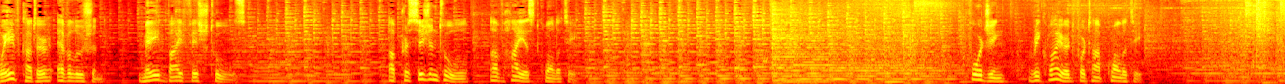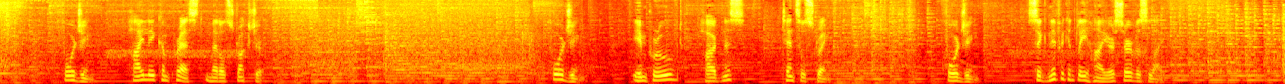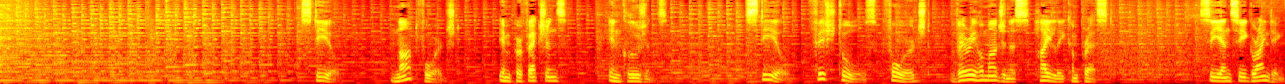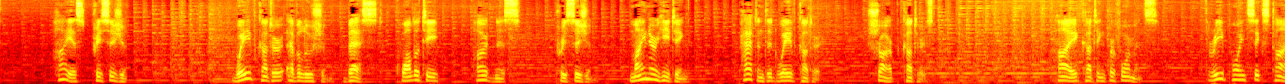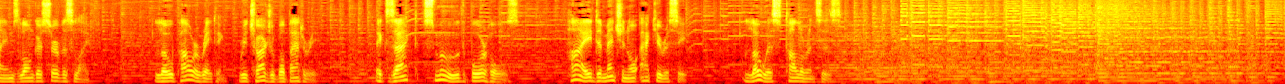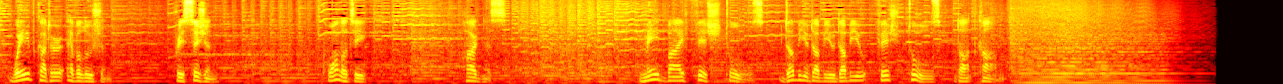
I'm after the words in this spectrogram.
Wave Cutter Evolution, made by FISCH Tools. A precision tool of highest quality. Forging required for top quality. Forging highly compressed metal structure. Forging improved hardness, tensile strength. Forging significantly higher service life. Steel not forged, imperfections, inclusions. Steel, FISCH Tools, forged, very homogeneous, highly compressed. CNC grinding, highest precision. Wave cutter evolution, best, quality, hardness, precision. Minor heating, patented wave cutter, sharp cutters. High cutting performance, 3.6 times longer service life. Low power rating, rechargeable battery. Exact smooth bore holes. High dimensional accuracy. Lowest tolerances. Wave Cutter Evolution. Precision. Quality. Hardness. Made by FISCH Tools. Www.fishtools.com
